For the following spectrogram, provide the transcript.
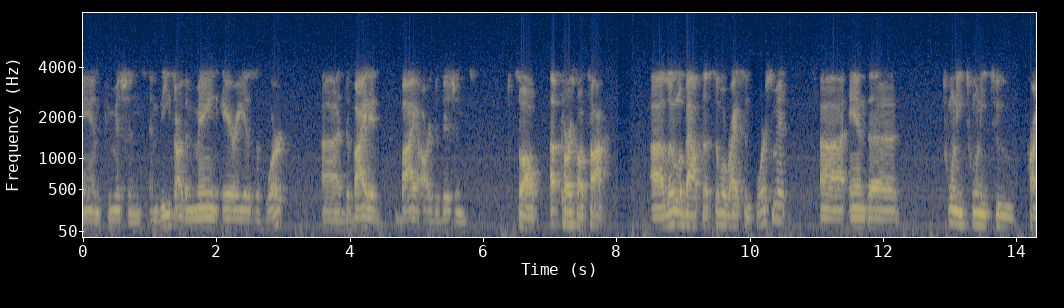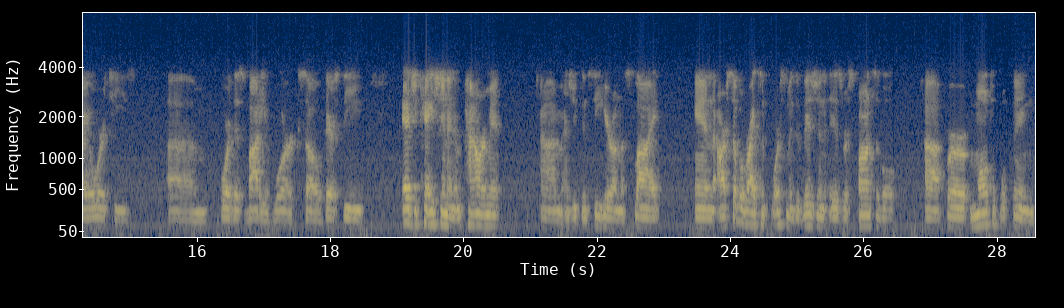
and commissions. And these are the main areas of work uh, divided by our divisions. So I'll, up first, I'll talk a little about the civil rights enforcement uh, and the 2022 priorities um, for this body of work. So there's the education and empowerment, um, as you can see here on the slide. And our Civil Rights Enforcement Division is responsible uh, for multiple things.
